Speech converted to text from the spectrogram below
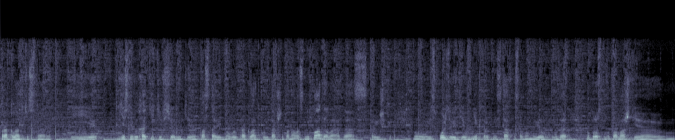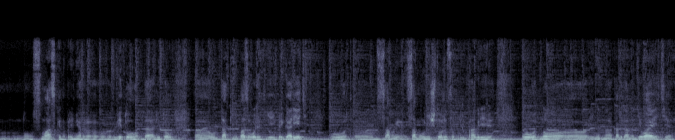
прокладки старой. И если вы хотите все-таки поставить новую прокладку и так, чтобы она у вас не падала да, с крышки, ну, используйте в некоторых местах, в основном наверху, да, ну, просто ну, помажьте ну, смазкой, например, э, литолом, да, литол, э, он так не позволит ей пригореть, вот, э, он сам, самоуничтожится при прогреве, Вот, но э, именно когда надеваете,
